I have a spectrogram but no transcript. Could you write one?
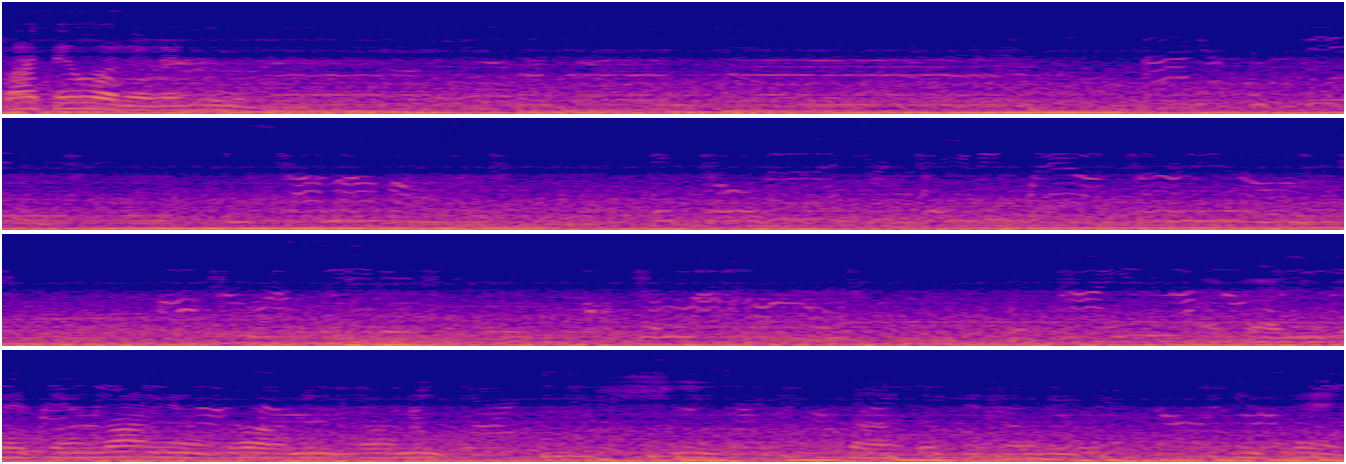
toate orele lui. Dacă ajungesem luam eu 2000, 2000 și 200, 2500.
